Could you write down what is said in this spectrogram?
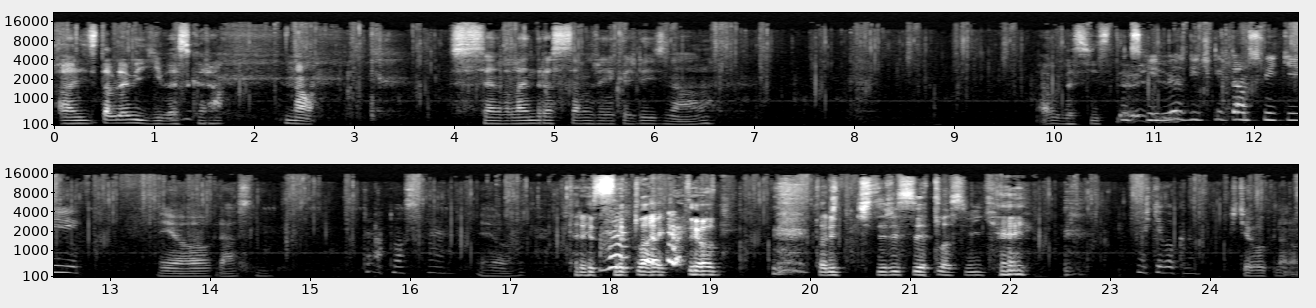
Ale nic tam nevidíme skoro. No. Slendra samozřejmě každý zná. A vůbec nic nevidíme. hvězdičky tam svítí. Jo, krásný. Je atmosféra. Jo. Tady je světla jak tyjo. Tady čtyři světla svítěj. Ještě v okno. Ještě v okna, no.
